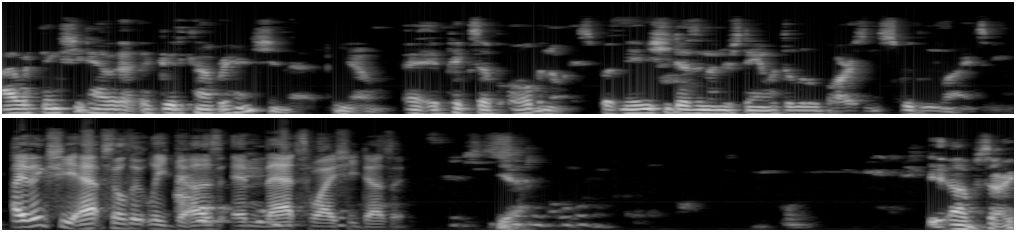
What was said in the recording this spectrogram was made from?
I would think she'd have a, a good comprehension that you know it it picks up all the noise. But maybe she doesn't understand what the little bars and squiggly lines mean. I think she absolutely does, and that's why she does it. Yeah, I'm sorry.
